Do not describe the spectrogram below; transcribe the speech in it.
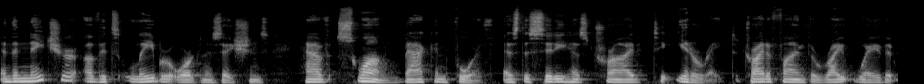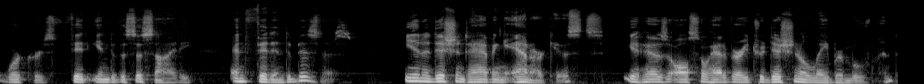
and the nature of its labor organizations have swung back and forth as the city has tried to iterate, to try to find the right way that workers fit into the society and fit into business. In addition to having anarchists, it has also had a very traditional labor movement.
